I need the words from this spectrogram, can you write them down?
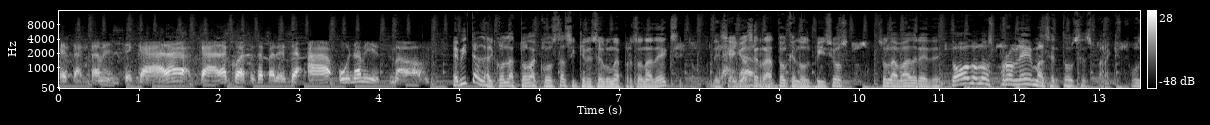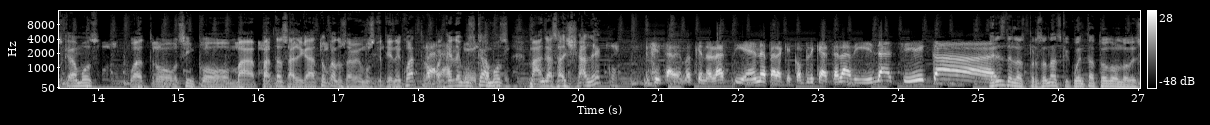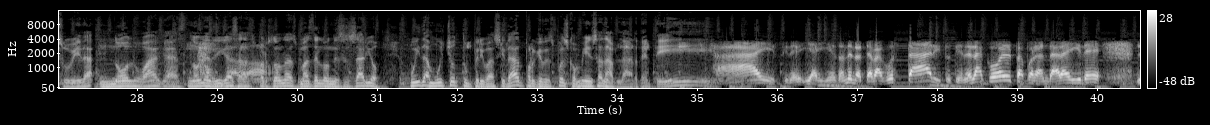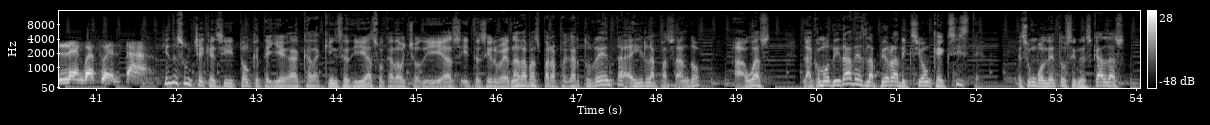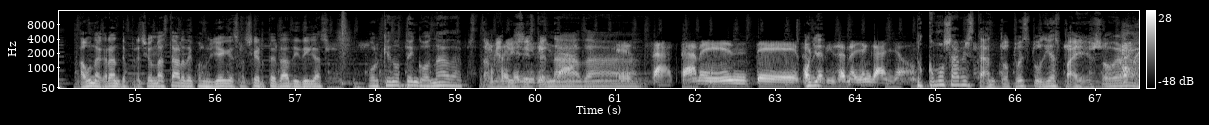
Exactamente. Cada, cada cosa se parece a una misma. Evita el alcohol a toda costa si quieres ser una persona de éxito. Decía yo hace rato que los vicios son la madre de todos los problemas. Entonces, ¿para qué buscamos cuatro o cinco patas al gato cuando sabemos que tiene cuatro? ¿Para qué le buscamos mangas al chaleco? Si sabemos que no las tiene, ¿para qué complicarse la vida, chicas? ¿Eres de las personas que cuenta todo lo de su vida? No lo hagas. No le digas a las personas más de lo necesario. Cuida mucho tu privacidad porque después comienzan a hablar de ti. Ay, y ahí es donde no te va a gustar y tú tienes la culpa por andar ahí de lengua suelta. Tienes un chequecito que te llega cada 15 días o cada 8 días y te sirve nada más para pagar tu renta e irla pasando. Aguas. La comodidad es la peor adicción que existe. Es un boleto sin escalas a una gran depresión más tarde cuando llegues a cierta edad y digas, ¿por qué no tengo nada? Pues también no hiciste nada. Exactamente. Oye, no hay engaño. ¿Tú cómo sabes tanto? Tú estudias para eso, ¿verdad?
